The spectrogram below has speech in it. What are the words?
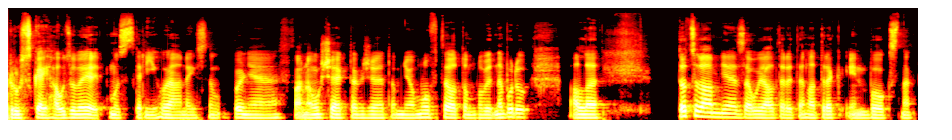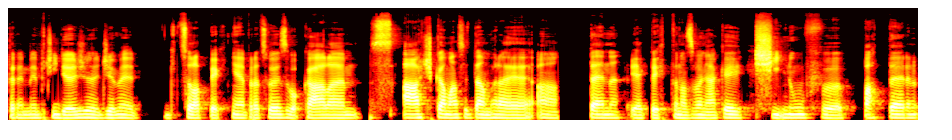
ruský houseový rytmus, kterýho já nejsem úplně fanoušek, takže tam mě omluvte, o tom mluvit nebudu, ale to, co vám mě zaujal tady tenhle track Inbox, na kterém mi přijde, že Jimmy docela pěkně pracuje s vokálem, s Ačkama si tam hraje a ten, jak bych to nazval, nějaký šínův pattern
